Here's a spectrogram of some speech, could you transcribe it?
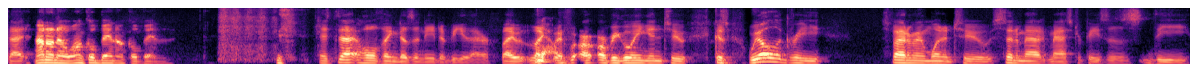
That I don't know Uncle Ben Uncle Ben. it, that whole thing doesn't need to be there. Like, like No. if are, are we going into because we all agree Spider-Man one and two cinematic masterpieces, the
